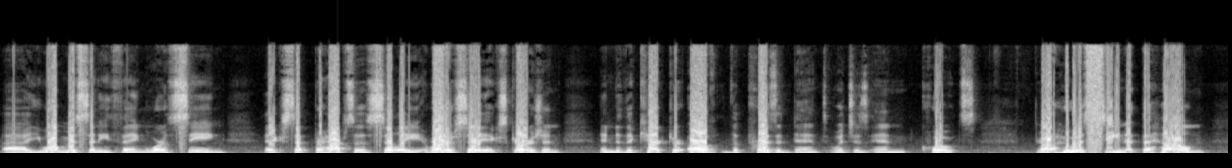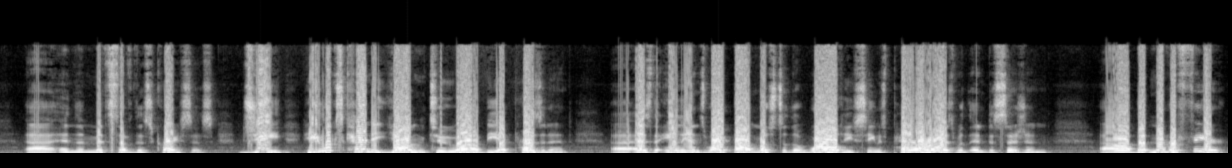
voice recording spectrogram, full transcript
Uh, you won't miss anything worth seeing except perhaps a silly, rather silly excursion into the character of the president, which is in quotes, uh, who is seen at the helm uh, in the midst of this crisis. Gee, he looks kind of young to uh, be a president. Uh, as the aliens wipe out most of the world, he seems paralyzed with indecision. But never fear.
